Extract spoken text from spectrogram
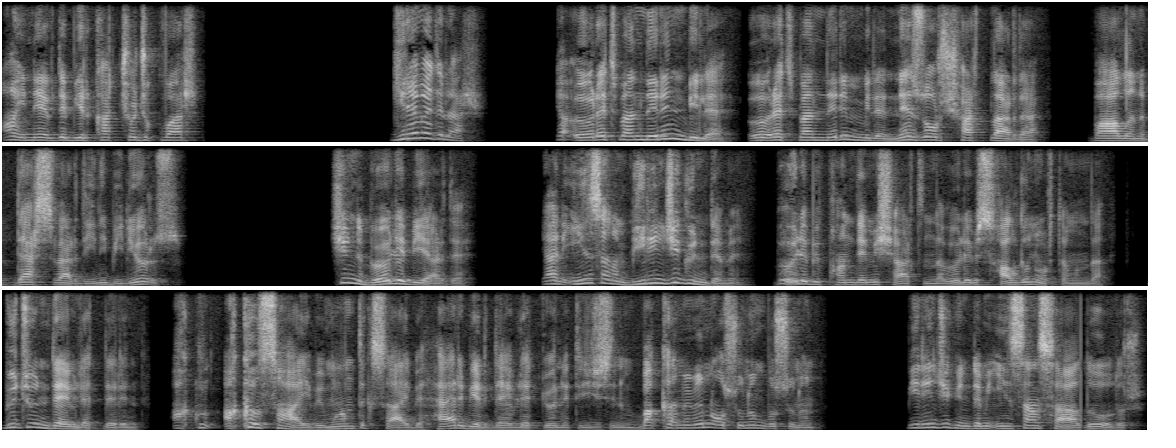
Aynı evde birkaç çocuk var. Giremediler. Ya öğretmenlerin bile, öğretmenlerin bile ne zor şartlarda bağlanıp ders verdiğini biliyoruz. Şimdi böyle bir yerde yani insanın birinci gündemi böyle bir pandemi şartında, böyle bir salgın ortamında bütün devletlerin akıl, akıl sahibi, mantık sahibi her bir devlet yöneticisinin, bakanının, osunun, busunun birinci gündemi insan sağlığı olur.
